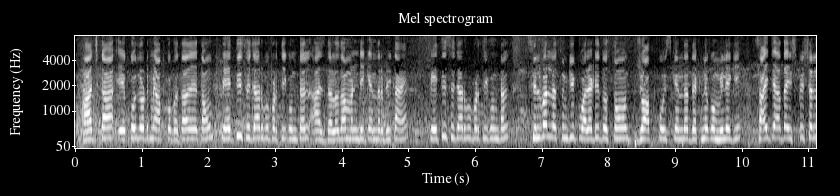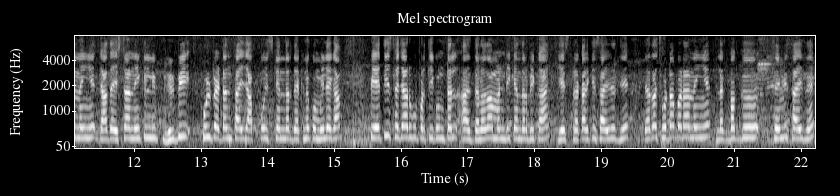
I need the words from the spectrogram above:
आज का एको लोट मैं आपको बता देता हूँ, पैंतीस हज़ार रुपये प्रति कुंटल आज दलोदा मंडी के अंदर बिका है। पैंतीस हज़ार रुपये प्रति कुंटल सिल्वर लहसुन की क्वालिटी दोस्तों, जो आपको इसके अंदर देखने को मिलेगी साइज़ ज़्यादा स्पेशल नहीं है, ज़्यादा एक्स्ट्रा नहीं कि फिर भी फुल पैटर्न साइज़ आपको इसके अंदर देखने को मिलेगा। पैंतीस हज़ार रुपये प्रति कुंटल आज दलोदा मंडी के अंदर बिका है। ये इस प्रकार की साइज़ है। ज़्यादा छोटा बड़ा नहीं है, लगभग सेमी साइज़ है।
